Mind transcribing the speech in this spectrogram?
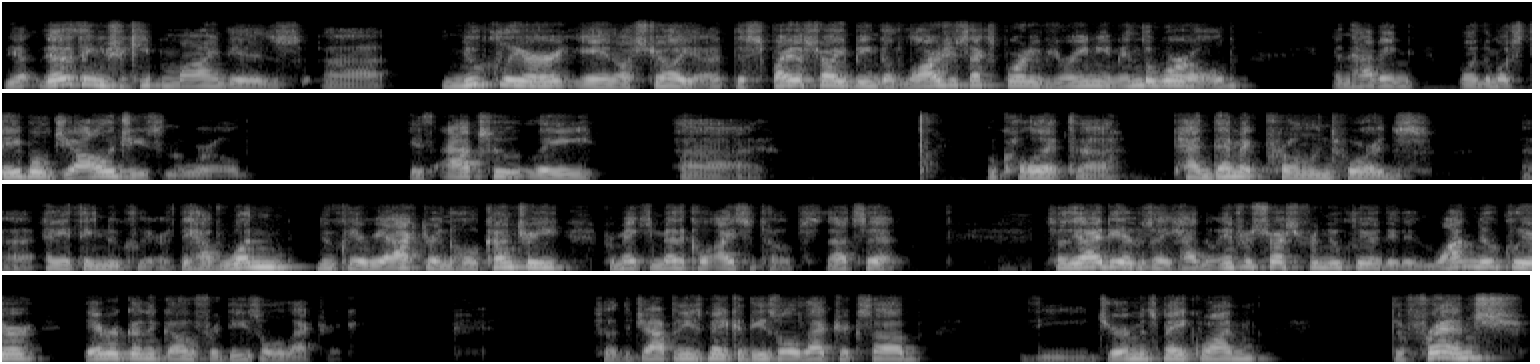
The, the, other thing you should keep in mind is uh, nuclear in Australia, despite Australia being the largest exporter of uranium in the world and having one of the most stable geologies in the world, is absolutely, uh, we'll call it uh, pandemic prone towards uh, anything nuclear. They have one nuclear reactor in the whole country for making medical isotopes. That's it. So the idea was they had no infrastructure for nuclear. They didn't want nuclear. They were going to go for diesel electric. So the Japanese make a diesel electric sub. The Germans make one. The French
